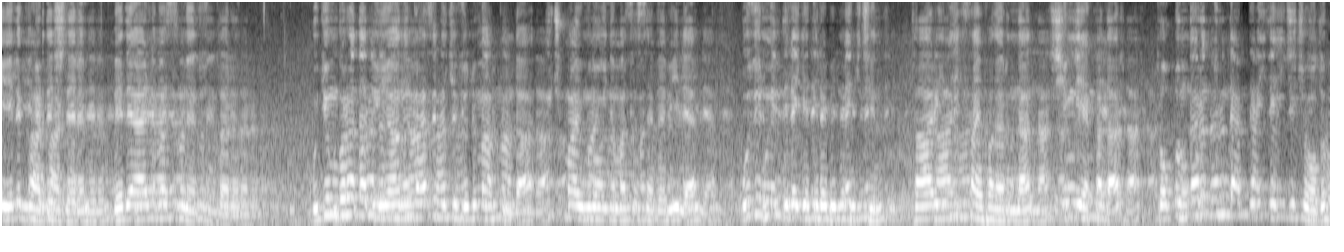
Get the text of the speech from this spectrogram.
Değerli kardeşlerim ve değerli basın mensupları. Bugün burada dünyanın Gazze'deki zulüm hakkında 3 maymun oynaması sebebiyle bu zulmü dile getirebilmek için tarihin ilk sayfalarından şimdiye kadar toplumların tüm dertleriyle iç içe olup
